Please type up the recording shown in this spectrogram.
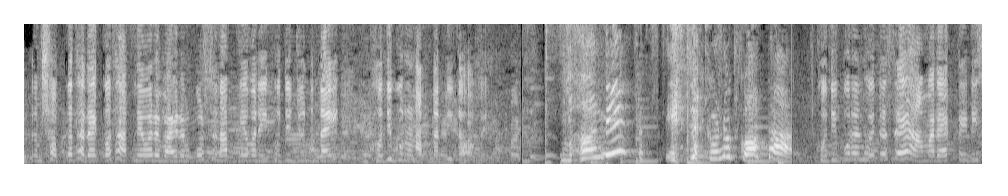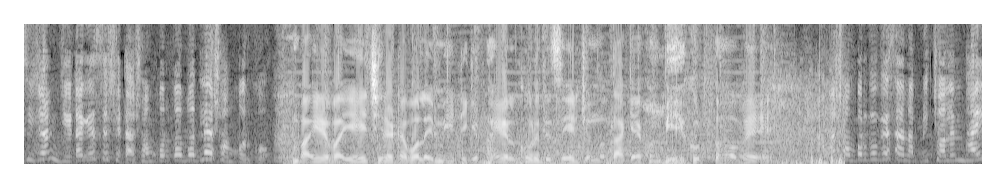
একদম সব কথার এক কথা আপনি আমার ভাইরাল করছেন আপনি আমার এই ক্ষতির জন্য দায়ী ক্ষতিপূরণ আপনার দিতে হবে। মানে? এটা কোনো কথা? ক্ষতিপূরণ হইতেছে আমার একটাই ডিসিশন যেটা গেছে সেটা সম্পর্ক বদলে সম্পর্ক। বাইরে ভাই এই ছেলেটা বলে মেয়েটিকে ভাইরাল করে দিছে এর জন্য তাকে এখন বিয়ে করতে হবে। আমার সম্পর্ক গেছেন আপনি চলেন ভাই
